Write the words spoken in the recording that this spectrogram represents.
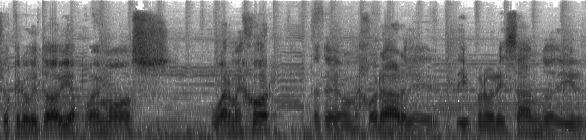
yo creo que todavía podemos jugar mejor, trataremos de mejorar, de, ir progresando, de ir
